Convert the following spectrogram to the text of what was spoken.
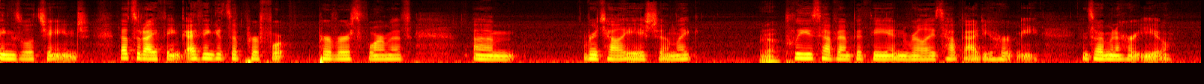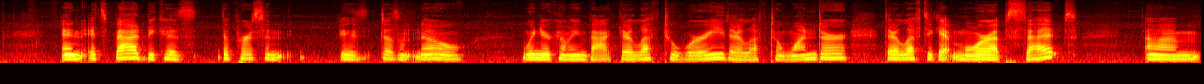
things will change. That's what I think. I think it's a perfor- perverse form of um, retaliation. Like, Yeah. please have empathy and realize how bad you hurt me, and so I'm going to hurt you. And it's bad because the person is doesn't know when you're coming back. They're left to worry. They're left to wonder. They're left to get more upset. Um,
